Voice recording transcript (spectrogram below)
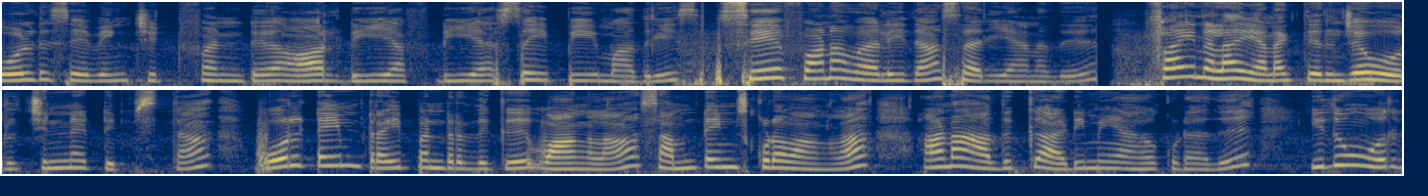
gold saving chit fund RD FD SIP மாதிரி சேஃபான வழி தான் சரியானது. ஃபைனலாக எனக்கு தெரிஞ்ச ஒரு சின்ன டிப்ஸ் தான். ஒரு டைம் ட்ரை பண்ணுறதுக்கு வாங்கலாம். சம்டைம்ஸ் கூட வாங்கலாம். ஆனால் அதுக்கு அடிமையாகக்கூடாது இதுவும் ஒரு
